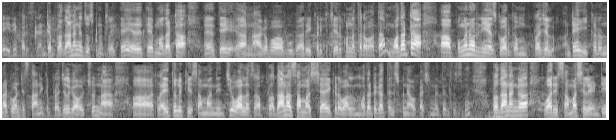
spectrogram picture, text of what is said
అయితే ఇది పరిస్థితి. అంటే ప్రధానంగా చూసుకున్నట్లయితే ఏదైతే మొదట ఏదైతే నాగబాబు గారు ఇక్కడికి చేరుకున్న తర్వాత మొదట ఆ, పుంగనూరు నియోజకవర్గం ప్రజలు అంటే ఇక్కడ ఉన్నటువంటి స్థానిక ప్రజలు కావచ్చు నా రైతులకి సంబంధించి వాళ్ళ స- ప్రధాన సమస్య ఇక్కడ వాళ్ళు మొదటగా తెలుసుకునే అవకాశం తెలుస్తుంది. ప్రధానంగా వారి సమస్యలు ఏంటి?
